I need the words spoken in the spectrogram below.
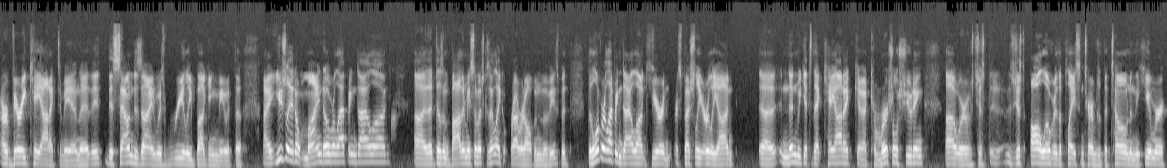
are very chaotic to me, and the the, the sound design was really bugging me. With the I usually I don't mind overlapping dialogue. Uh, that doesn't bother me so much because I like Robert Altman movies, but the overlapping dialogue here, and especially early on, uh, and then we get to that chaotic uh, commercial shooting uh, where it was just it was just all over the place in terms of the tone and the humor.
